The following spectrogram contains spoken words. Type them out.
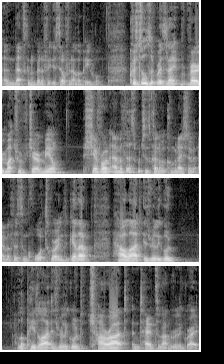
and that's going to benefit yourself and other people. Crystals that resonate very much with Jeremiel, chevron amethyst, which is kind of a combination of amethyst and quartz growing together. Howlite is really good. Lepidolite is really good. Charoite and tanzanite are really great.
